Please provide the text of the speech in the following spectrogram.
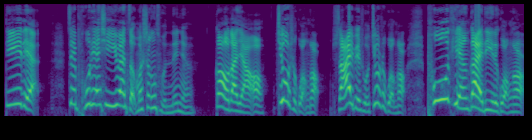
第一点，这莆田系医院怎么生存的呢？告诉大家啊，就是广告，啥也别说，就是广告，铺天盖地的广告。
